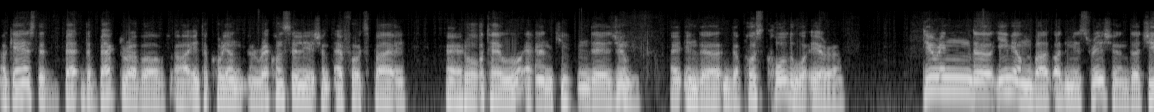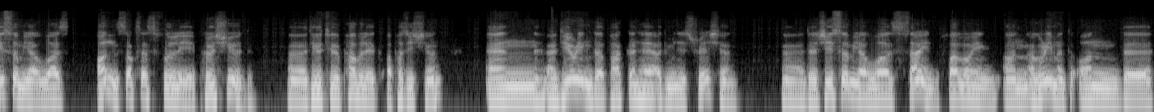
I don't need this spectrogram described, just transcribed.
against the, ba- the backdrop of uh, inter-Korean reconciliation efforts by uh, Roh Tae-woo and Kim Dae-jung uh, in the, the post-Cold War era. During the Lee Myung-bak administration, the GSOMIA was unsuccessfully pursued uh, due to public opposition. And uh, during the Park Geun-hye administration, uh, the GSOMIA was signed following an agreement on the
